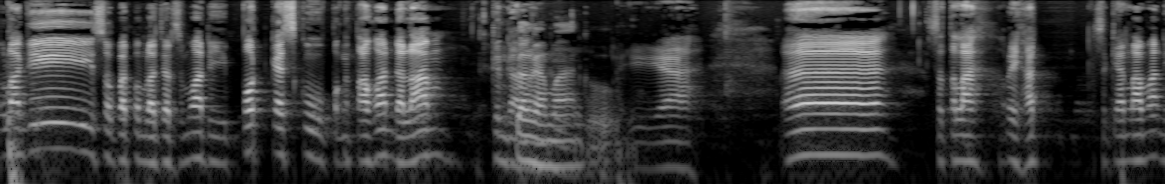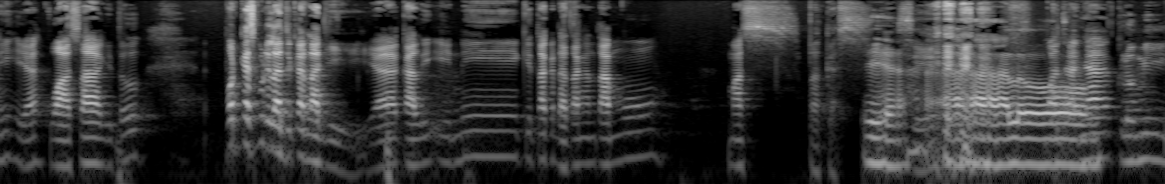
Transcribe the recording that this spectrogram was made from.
Ketemu lagi sobat pembelajar semua di podcastku pengetahuan dalam genggaman. Genggamanku. Iya. Eh setelah rehat sekian lama nih ya puasa gitu, podcastku dilanjutkan lagi ya. Kali ini kita kedatangan tamu Mas Bagas. Iya. Halo. Wajahnya gloomy.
